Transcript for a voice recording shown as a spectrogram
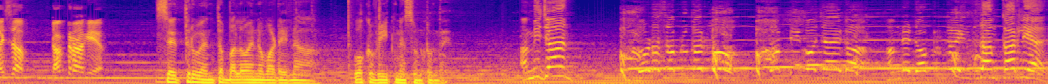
भाई साहब डॉक्टर आ गया శత్రువు ఎంత బలమైన వాడైనా ఒక వీక్నెస్ ఉంటుంది अम्मी जान थोड़ा सब्र कर लो सब ठीक हो जाएगा हमने डॉक्टर का इंतजाम कर लिया है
